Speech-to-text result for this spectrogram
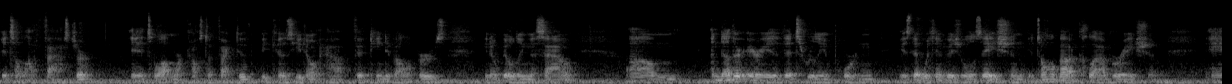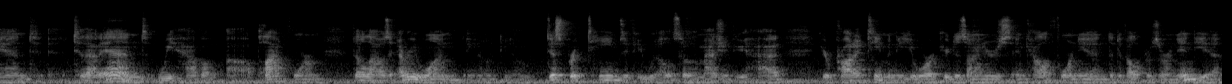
it's a lot faster. It's a lot more cost effective because you don't have 15 developers, you know, building this out. Um, another area that's really important is that within visualization, it's all about collaboration. And to that end, we have a, a platform that allows everyone, you know, you know, disparate teams, if you will. So imagine if you had your product team in New York, your designers in California, and the developers are in India.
